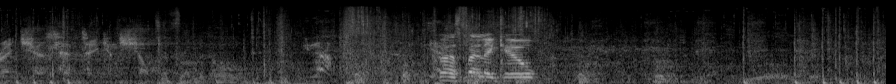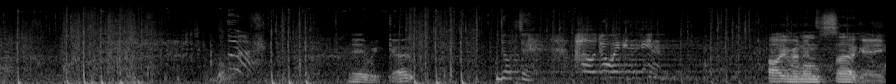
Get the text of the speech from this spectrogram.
Wretches have taken shelter from the cold. First melee kill. Here we go. Doctor, How do we get in? Oh, Ivan and Sergey.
